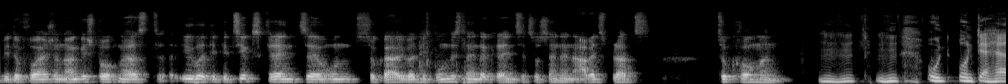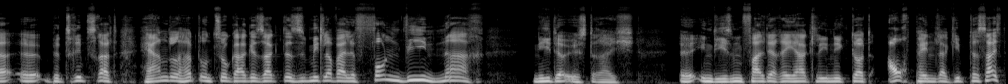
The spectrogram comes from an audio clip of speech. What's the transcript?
wie du vorher schon angesprochen hast, über die Bezirksgrenze und sogar über die Bundesländergrenze zu seinem Arbeitsplatz zu kommen. Mhm, mhm. Und, und der Herr äh, Betriebsrat Herndl hat uns sogar gesagt, dass es mittlerweile von Wien nach Niederösterreich äh, in diesem Fall der Reha-Klinik dort auch Pendler gibt. Das heißt,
